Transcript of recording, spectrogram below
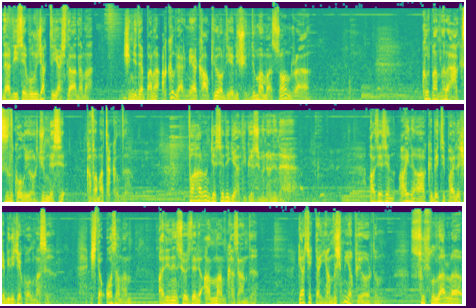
Neredeyse vuracaktı yaşlı adama. Şimdi de bana akıl vermeye kalkıyor diye düşündüm ama sonra... Kurbanlara haksızlık oluyor cümlesi kafama takıldı. Fahar'ın cesedi geldi gözümün önüne. Aziz'in aynı akıbeti paylaşabilecek olması. İşte o zaman Ali'nin sözleri anlam kazandı. Gerçekten yanlış mı yapıyordum? Suçlularla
